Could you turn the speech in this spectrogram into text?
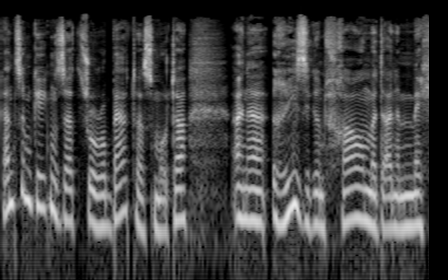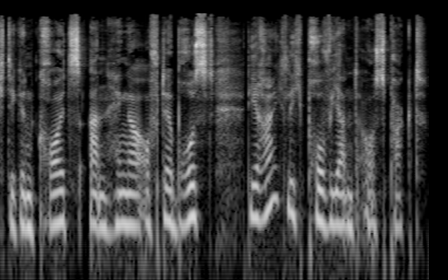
Ganz im Gegensatz zu Robertas Mutter, einer riesigen Frau mit einem mächtigen Kreuzanhänger auf der Brust, die reichlich Proviant auspackt.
